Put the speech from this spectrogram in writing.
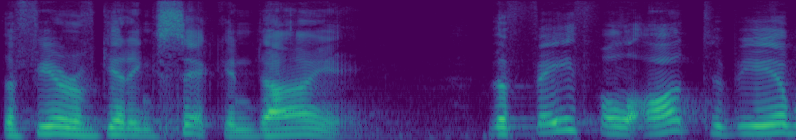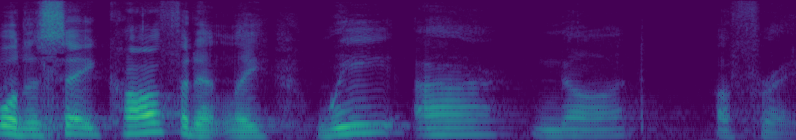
the fear of getting sick and dying, the faithful ought to be able to say confidently, We are not afraid.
